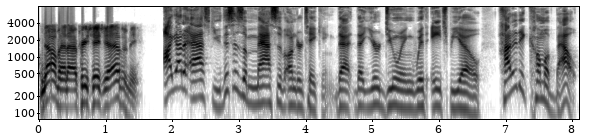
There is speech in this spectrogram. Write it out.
No, man, I appreciate you having me. I got to ask you, this is a massive undertaking that that you're doing with HBO. How did it come about?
